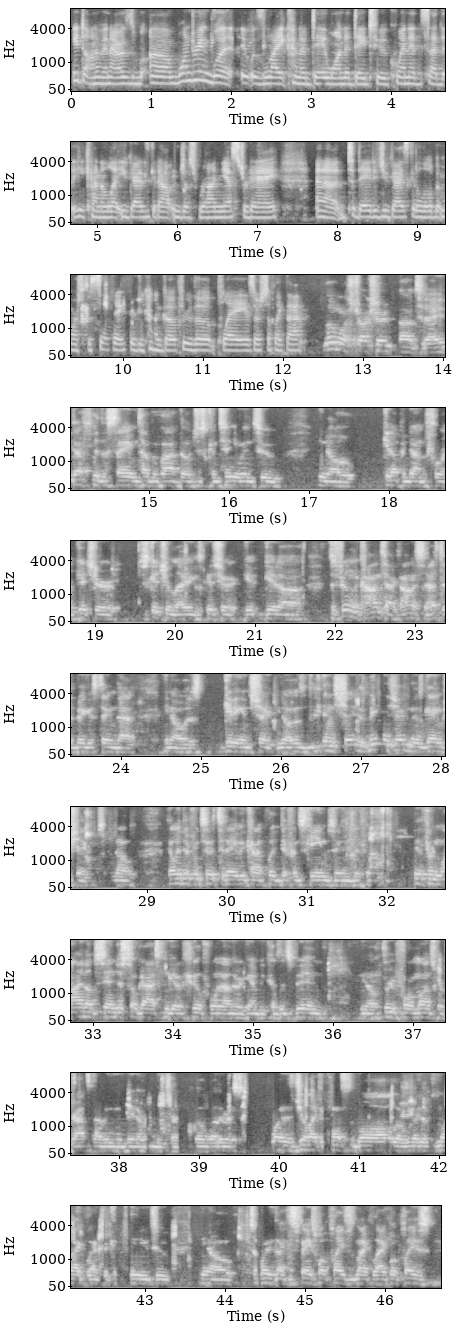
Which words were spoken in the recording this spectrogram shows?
Hey, Donovan, I was uh, wondering what it was like kind of day one to day two. Quin had said that he kind of let you guys get out and just run yesterday. Uh, today, did you guys get a little bit more specific? Did you kind of go through the plays or stuff like that? A little more structured uh, today. Definitely the same type of vibe, though, just continuing to, you know, get up and down the floor, get your just get your legs, get your get get uh just feeling the contact. Honestly, that's the biggest thing that you know is getting in shape. You know, is in shape, is being in shape and there's game shape. So, you know, the only difference is today we kind of put different schemes in, different different lineups in, just so guys can get a feel for one another again. Because it's been you know three four months where guys haven't even been around each other. So whether it's whether it's Joe like to test the ball or whether it's Mike like to continue to, you know, play like the space, what plays is Mike like, what plays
